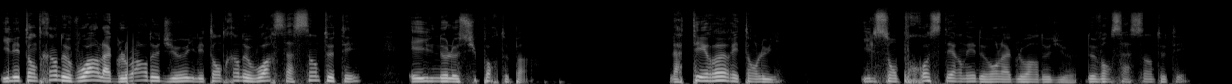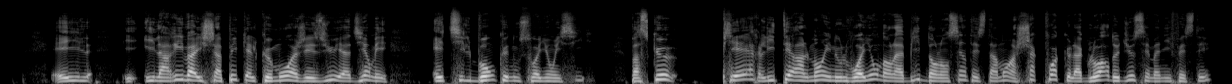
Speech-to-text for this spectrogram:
Il est en train de voir la gloire de Dieu, il est en train de voir sa sainteté, et il ne le supporte pas. La terreur est en lui. Ils sont prosternés devant la gloire de Dieu, devant sa sainteté et il, il arrive à échapper quelques mots à Jésus et à dire, mais est-il bon que nous soyons ici? Parce que Pierre, littéralement, et nous le voyons dans la Bible, dans l'Ancien Testament, à chaque fois que la gloire de Dieu s'est manifestée,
